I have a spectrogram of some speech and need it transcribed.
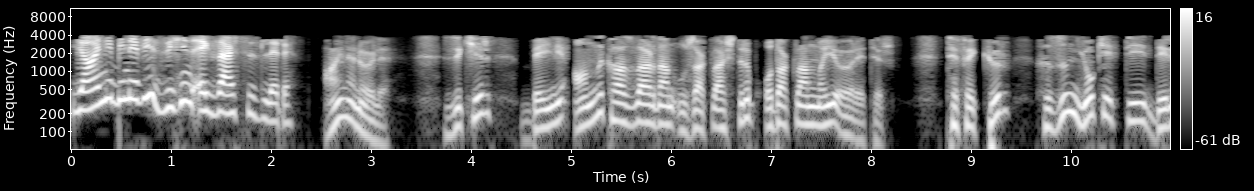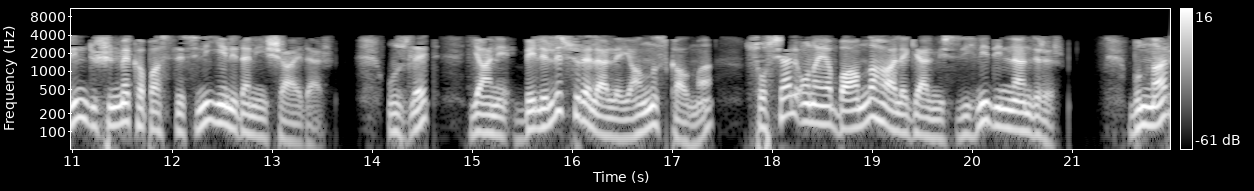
Yani bir nevi zihin egzersizleri. Aynen öyle. Zikir, beyni anlık hazlardan uzaklaştırıp odaklanmayı öğretir. Tefekkür, hızın yok ettiği derin düşünme kapasitesini yeniden inşa eder. Uzlet, yani belirli sürelerle yalnız kalma, sosyal onaya bağımlı hale gelmiş zihni dinlendirir. Bunlar,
